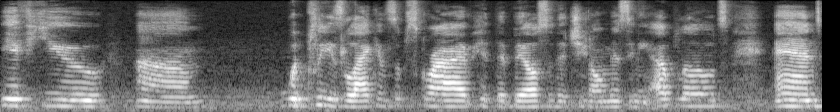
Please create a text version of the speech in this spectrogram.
if you um, would please like and subscribe, hit the bell so that you don't miss any uploads. And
